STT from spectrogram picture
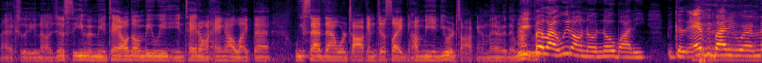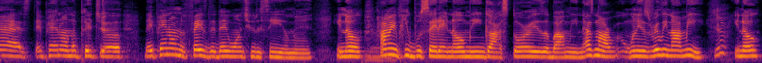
actually, you know, just even me and Tay, although me we and Tay don't hang out like that we sat down, we're talking just like how me and you were talking and everything. We, I feel like we don't know nobody because everybody yeah. wear a mask. They paint on the picture, they paint on the face that they want you to see you, man. You know, yeah. how many people say they know me, got stories about me? That's not when it's really not me. Yeah. You know?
